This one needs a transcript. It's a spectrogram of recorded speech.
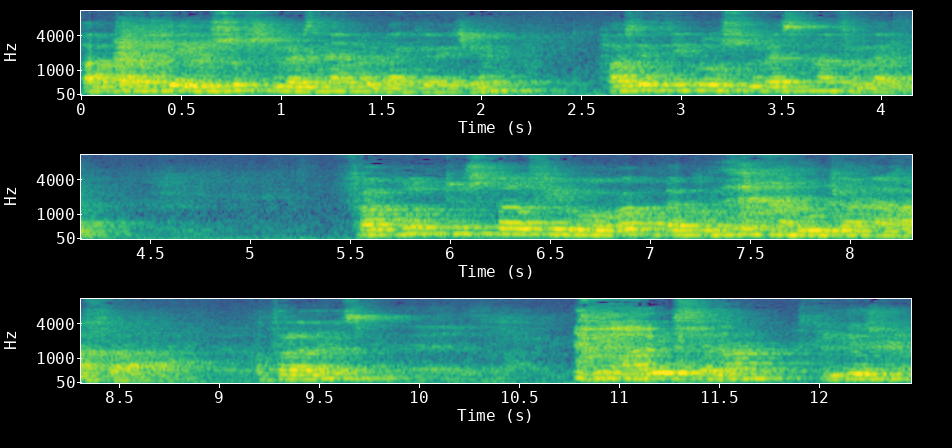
Hatta bir de Yusuf suresinden örnek vereceğim. Hazreti Nuh suresini hatırlayın. فَقُلْ تُسْتَغْفِرُوا رَبَّكُمْ اِنَّهُ كَانَ غَفَّارًا Hatırladınız mı? Nuh Aleyhisselam biliyorsunuz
